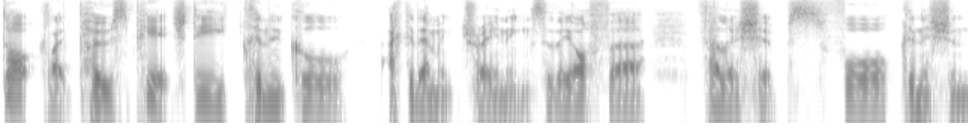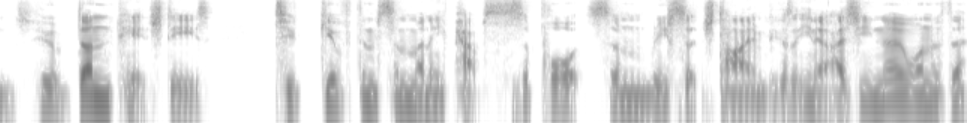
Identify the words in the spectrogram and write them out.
doc, like post PhD clinical academic training. So they offer fellowships for clinicians who have done PhDs to give them some money, perhaps to support some research time, because you know, as you know, one of the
